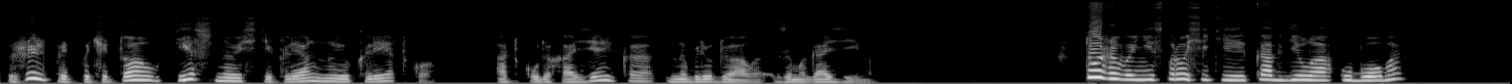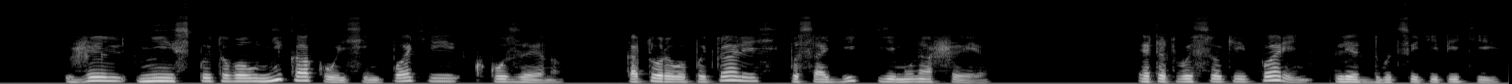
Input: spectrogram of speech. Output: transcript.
Жиль предпочитал тесную стеклянную клетку, откуда хозяйка наблюдала за магазином. «Что же вы не спросите, как дела у Боба?» Жиль не испытывал никакой симпатии к кузену, которого пытались посадить ему на шею. Этот высокий парень лет двадцати пяти,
